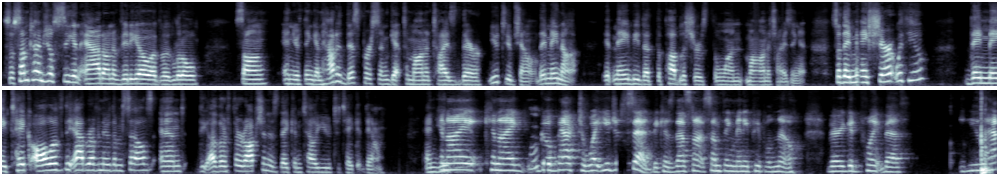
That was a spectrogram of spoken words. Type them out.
So sometimes you'll see an ad on a video of a little song and you're thinking, how did this person get to monetize their YouTube channel? They may not. It may be that the publisher is the one monetizing it. So they may share it with you, they may take all of the ad revenue themselves and the other third option is they can tell you to take it down and you can i can i hmm? go back to what you just said because that's not something many people know very good point beth you have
